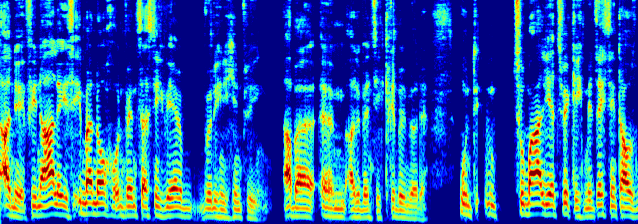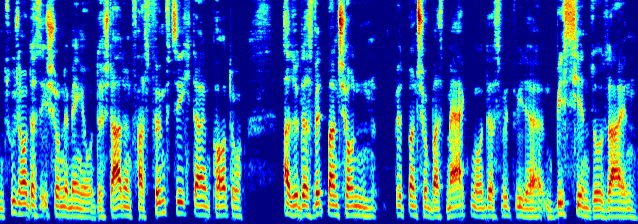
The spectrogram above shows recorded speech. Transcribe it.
Ah, nee, Finale ist immer noch und wenn es das nicht wäre, würde ich nicht hinfliegen. Aber ähm, also wenn es nicht kribbeln würde. Und, und zumal jetzt wirklich mit 16.000 Zuschauern, das ist schon eine Menge. Und das Stadion fast 50 da in Porto. Also das wird man schon, wird man schon was merken und das wird wieder ein bisschen so sein,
